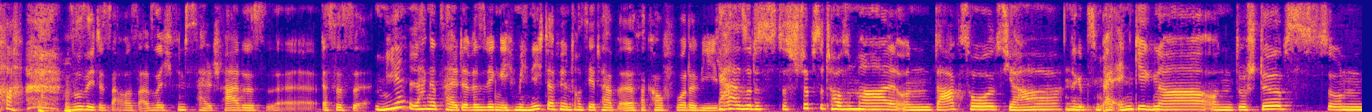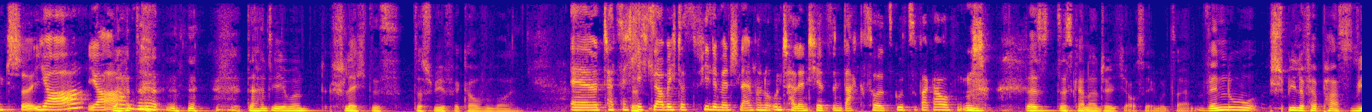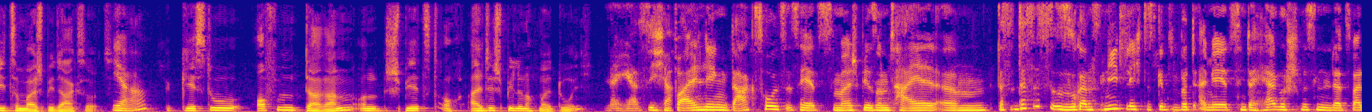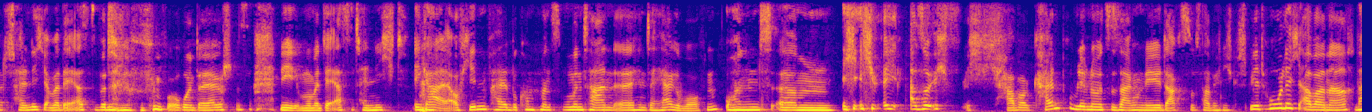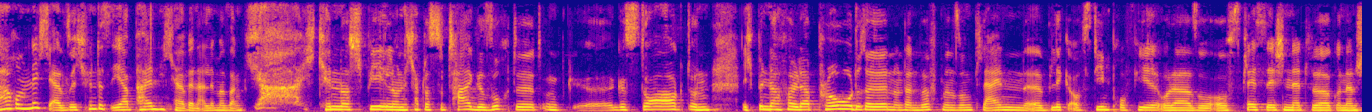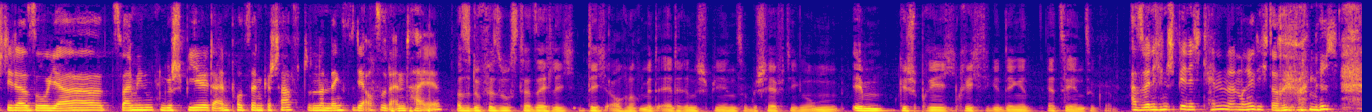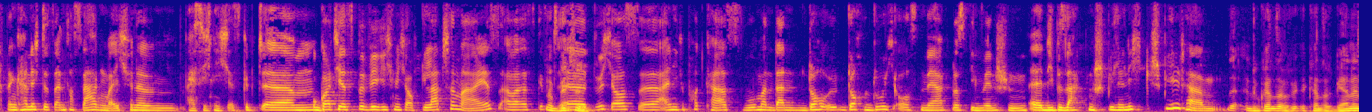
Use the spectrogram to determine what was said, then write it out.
so sieht es aus. Also ich finde es halt schade, dass, äh, dass es mir lange Zeit, weswegen ich mich nicht dafür interessiert habe, äh, verkauft wurde wie, ja, also das, das stirbst du tausendmal und Dark Souls, ja, da gibt es ein paar Endgegner und du stirbst und äh, ja, ja. Da hat, da hat jemand Schlechtes das Spiel verkaufen wollen. Äh, tatsächlich glaube ich, dass viele Menschen einfach nur untalentiert sind, Dark Souls gut zu verkaufen. Das, das kann natürlich auch sehr gut sein. Wenn du Spiele verpasst, wie zum Beispiel Dark Souls, Ja. gehst du offen daran und spielst auch alte Spiele nochmal durch? Naja, sicher. Vor allen Dingen Dark Souls ist ja jetzt zum Beispiel so ein Teil, ähm, das, das ist so ganz niedlich. Das gibt, wird einem ja jetzt hinterhergeschmissen, der zweite Teil nicht, aber der erste wird einem für 5 Euro hinterhergeschmissen. Nee, im Moment der erste Teil nicht. Egal, auf jeden Fall bekommt man es momentan äh, hinterhergeworfen. Und ähm, ich, ich, also ich, ich habe kein Problem damit zu sagen, nee, Dark Souls habe ich nicht gespielt, hole ich aber nach. Warum nicht? Also ich finde es eher peinlicher, wenn alle immer sagen, ja, ich kenne das Spiel und ich habe das total gesuchtet und äh, gestalkt und ich bin da voll der Pro drin und dann wirft man so einen kleinen äh, Blick aufs Steam-Profil oder so aufs PlayStation Network und dann steht da so, ja, zwei Minuten gespielt, ein Prozent geschafft und dann denkst du dir auch so deinen Teil. Also du versuchst tatsächlich, dich auch noch mit älteren Spielen zu beschäftigen, um im Gespräch richtige Dinge erzählen zu können. Also wenn ich ein Spiel nicht kenne, dann rede ich darüber nicht. Dann kann ich das einfach sagen, weil ich finde, weiß ich nicht, es gibt, ähm, oh Gott, jetzt bewege ich mich auf glattem Eis, aber es gibt äh, durchaus äh, einige Podcasts, wo man dann doch, doch durchaus merkt, dass die Menschen äh, die besagten Spiele nicht gespielt haben. Du kannst auch, kannst auch gerne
